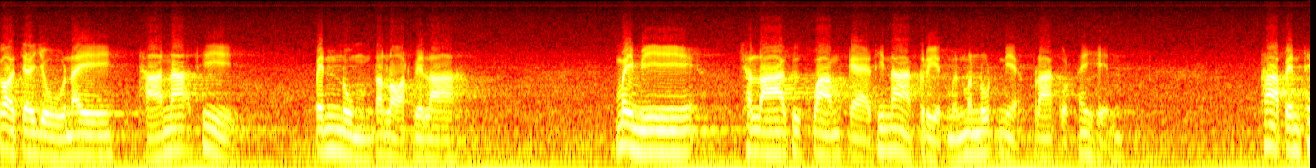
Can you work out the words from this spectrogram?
ก็จะอยู่ในฐานะที่ เป็นหนุ่มตลอดเวลา ไม่มีชลาคือความแก่ที่น่าเกลียดเหมือนมนุษย์เนี่ยปรากฏให้เห็น ถ้าเป็นเท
